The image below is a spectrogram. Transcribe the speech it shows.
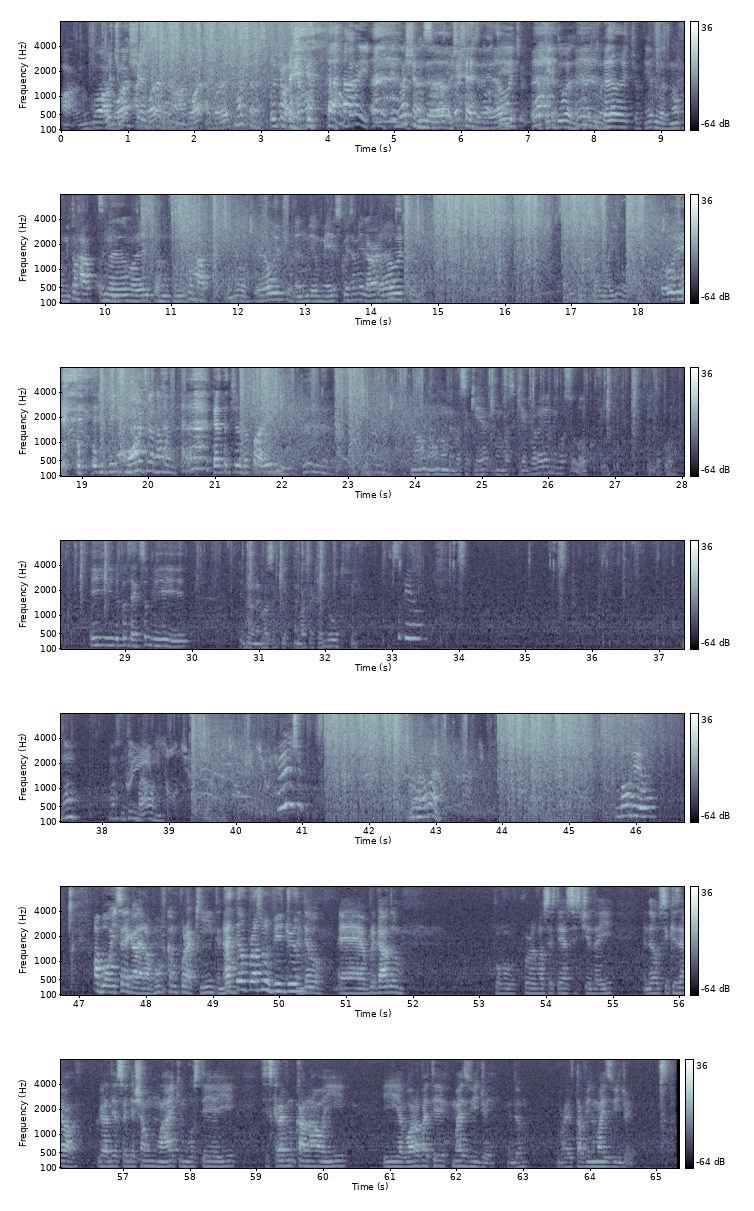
Ó, agora, Última chance. Agora, não, agora, agora é a última chance. Última- Não, não, peraí, peraí, tem duas chances. Não, tem duas chances. era Tem- última. Tem duas, tem duas. era. Tem duas, não, foi muito rápido. Não, então, Não foi muito rápido, entendeu? era útil. Eu, não- eu mereço coisa melhor. Era rapaz. útil. Só de vinte, eu vou morrer de novo. De 20, morre, filho da mãe. O cara tá tirando a parede. Não, não, não, o negócio aqui é, o negócio aqui agora é negócio louco, filho. Eita porra. Ih, não consegue subir. Entendeu? O negócio aqui, o negócio aqui é bruto, filho. Subiu. Não, nossa, não tem bala, mano. Não, mano. Morreu. Ah, bom, é isso aí, galera. Vamos ficando por aqui, entendeu? Até o próximo vídeo. Entendeu? É, obrigado por, por vocês terem assistido aí. Entendeu? Se quiser, ó, agradeço aí, deixar um like, um gostei aí. Se inscreve no canal aí. E agora vai ter mais vídeo aí, entendeu? Vai estar vindo mais vídeo aí.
